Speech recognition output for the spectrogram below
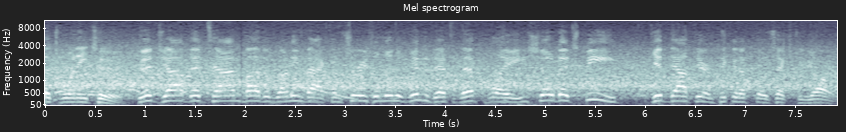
the 22. Good job that time by the running back. I'm sure he's a little winded after that play. He showed that speed, getting out there and picking up those extra yards.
